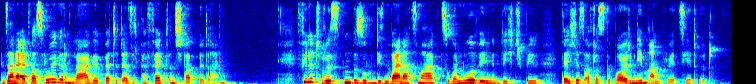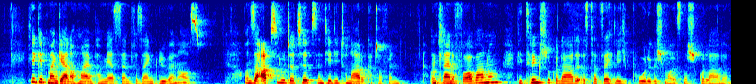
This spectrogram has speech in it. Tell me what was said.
In seiner etwas ruhigeren Lage bettet er sich perfekt ins Stadtbild ein. Viele Touristen besuchen diesen Weihnachtsmarkt sogar nur wegen dem Lichtspiel, welches auf das Gebäude nebenan projiziert wird. Hier gibt man gern auch mal ein paar mehr Cent für seinen Glühwein aus. Unser absoluter Tipp sind hier die Tornado-Kartoffeln. Und kleine Vorwarnung, die Trinkschokolade ist tatsächlich pure geschmolzene Schokolade.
